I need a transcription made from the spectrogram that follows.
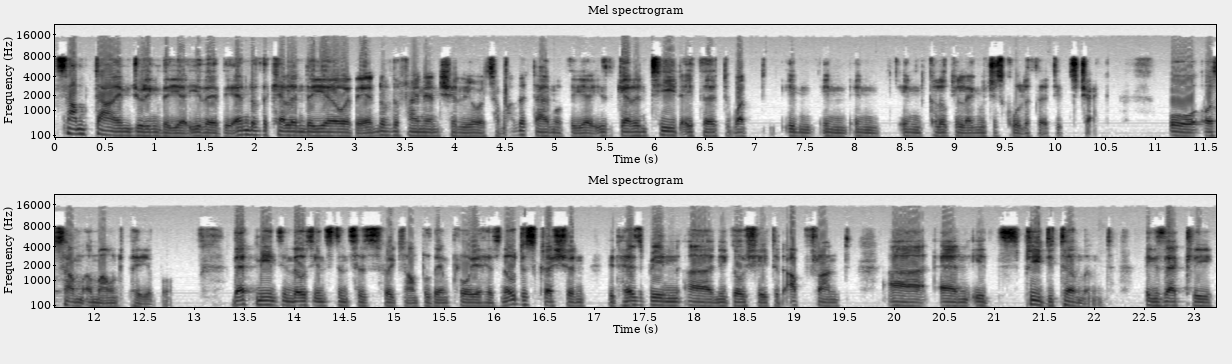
some time during the year, either at the end of the calendar year or at the end of the financial year or at some other time of the year, is guaranteed a third what in, in, in, in colloquial language is called a 13th check or, or some amount payable. That means in those instances, for example, the employer has no discretion. It has been uh, negotiated upfront uh, and it's predetermined exactly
